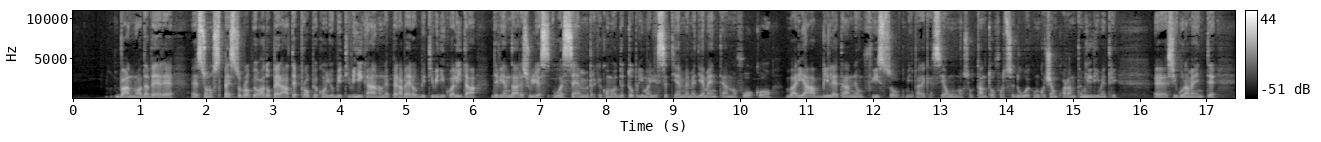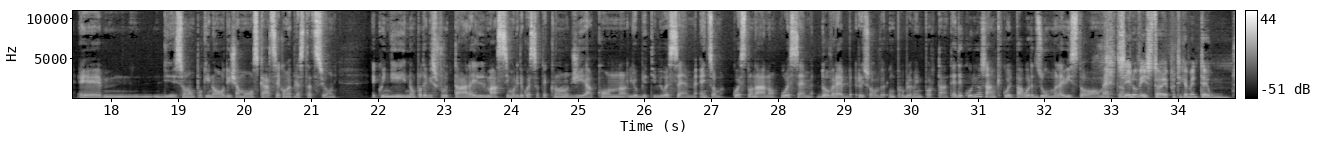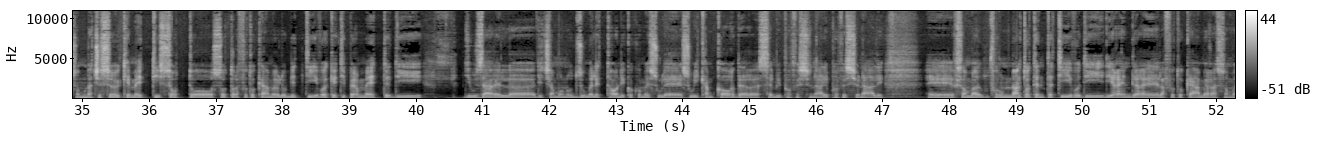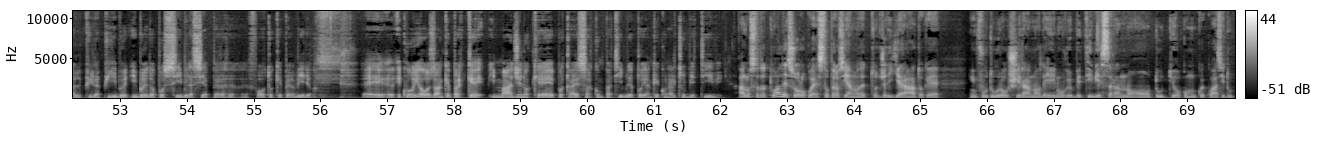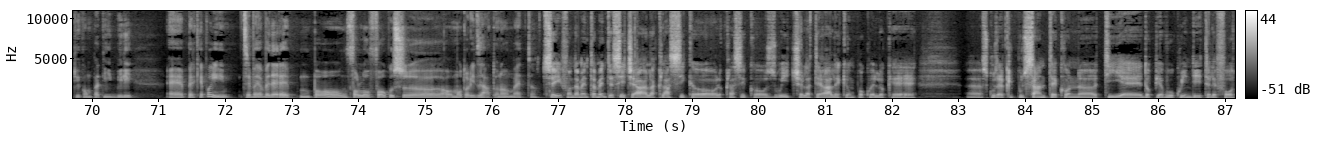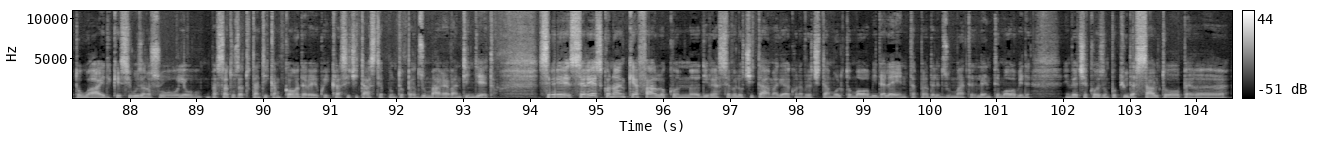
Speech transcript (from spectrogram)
vanno ad avere, eh, sono spesso proprio adoperate proprio con gli obiettivi di Canon e per avere obiettivi di qualità devi andare sugli USM perché come ho detto prima gli STM mediamente hanno fuoco variabile tranne un fisso, mi pare che sia uno soltanto forse due, comunque c'è un 40 mm eh, sicuramente e, sono un pochino diciamo scarse come prestazioni. E quindi non potevi sfruttare il massimo di questa tecnologia con gli obiettivi USM e insomma questo nano USM dovrebbe risolvere un problema importante. Ed è curioso anche quel power zoom. L'hai visto Matt? Sì l'ho visto. È praticamente un, insomma, un accessorio che metti sotto, sotto la fotocamera l'obiettivo e che ti permette di di usare il, diciamo, uno zoom elettronico come sulle, sui camcorder semi-professionali e professionali. E, insomma, un altro tentativo di, di rendere la fotocamera insomma, il più, la più ibrido possibile sia per foto che per video. È, è curioso anche perché immagino che potrà essere compatibile poi anche con altri obiettivi. Allo stato attuale è solo questo, però sì, hanno detto, già dichiarato che in futuro usciranno dei nuovi obiettivi e saranno tutti o comunque quasi tutti compatibili. Eh, perché poi se vai a vedere un po' un follow focus uh, motorizzato, no Matt? Sì, fondamentalmente sì, c'è la classico, il classico switch laterale che è un po' quello che Uh, scusa, il pulsante con uh, T e W, quindi telefoto wide, che si usano su. Io in passato ho usato tanti camcorder, quei classici tasti appunto per zoomare avanti e indietro. Se, se, riescono anche a farlo con diverse velocità, magari con una velocità molto morbida e lenta per delle zoomate lente e morbide, invece cose un po' più d'assalto per.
